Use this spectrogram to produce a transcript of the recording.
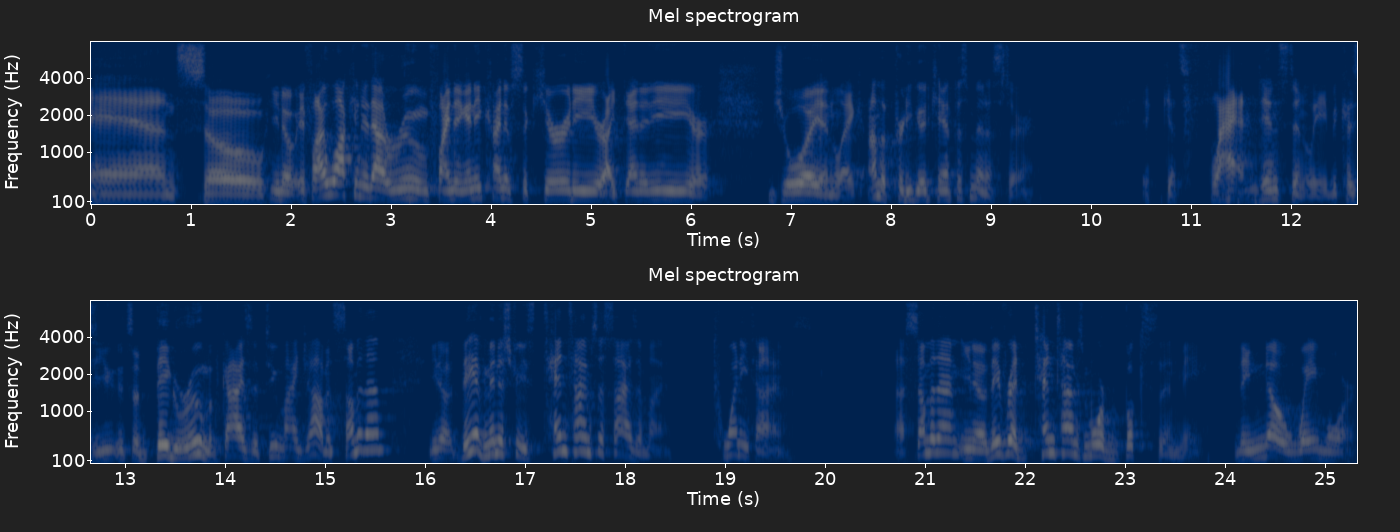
And so, you know, if I walk into that room finding any kind of security or identity or joy and like, I'm a pretty good campus minister, it gets flattened instantly because you, it's a big room of guys that do my job. And some of them, you know, they have ministries 10 times the size of mine, 20 times. Uh, some of them, you know, they've read 10 times more books than me. They know way more.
